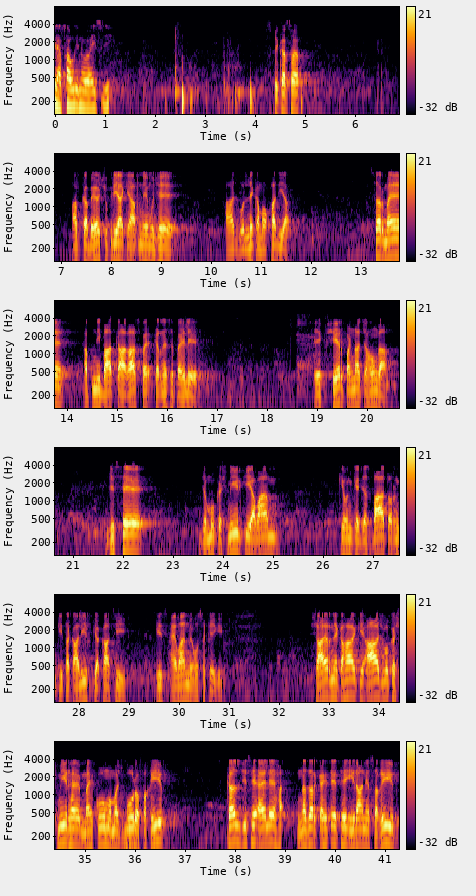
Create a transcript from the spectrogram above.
Dr. Asaudin Owaisi. Speaker sir आपका बेहद शुक्रिया कि आपने मुझे आज बोलने का मौका दिया सर, मैं अपनी बात का आगाज़ करने से पहले एक शेर पढ़ना चाहूँगा, जिससे जम्मू कश्मीर की आवाम के उनके जज्बात और उनकी तकालीफ की अक्कासी इस ऐवान में हो सकेगी। शायर ने कहा कि आज वो कश्मीर है, महकूम व मजबूर व फ़कीर। कल जिसे अहले नज़र कहते थे ईरान सग़ीर।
